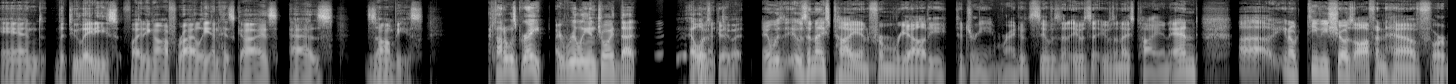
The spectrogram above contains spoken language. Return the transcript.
and the two ladies fighting off Riley and his guys as zombies. I thought it was great. I really enjoyed that element good. to it. It was it was a nice tie-in from reality to dream, right? It's it was a, it was a, it was a nice tie-in, and uh, you know, TV shows often have, or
